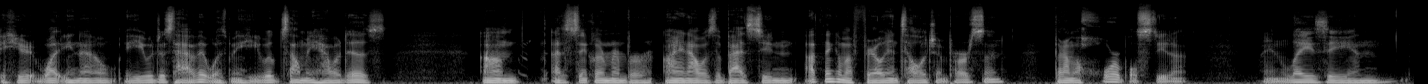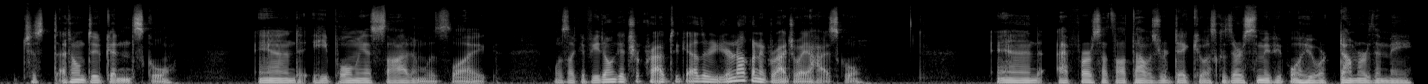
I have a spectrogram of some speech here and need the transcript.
hear what, you know, he would just have it with me. He would tell me how it is. Um, I distinctly remember I mean I was a bad student. I think I'm a fairly intelligent person, but I'm a horrible student. I mean lazy and just I don't do good in school. And he pulled me aside and was like was like if you don't get your crap together, you're not going to graduate high school. And at first I thought that was ridiculous because there were so many people who were dumber than me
